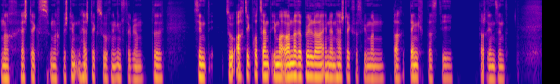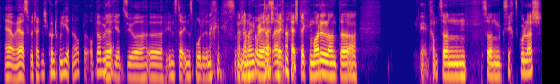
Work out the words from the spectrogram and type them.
nach Hashtags, nach bestimmten Hashtags suchen in Instagram. Da sind zu 80% immer andere Bilder in den Hashtags, als wie man da denkt, dass die da drin sind. Ja, ja, es wird halt nicht kontrolliert, ne? ob, da- ob da wirklich jetzt hier äh, Insta-Inspo drin ist. Und dann irgendwie Hashtag, Hashtag Model und da ja, kommt so ein, so ein Gesichtsgulasch.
